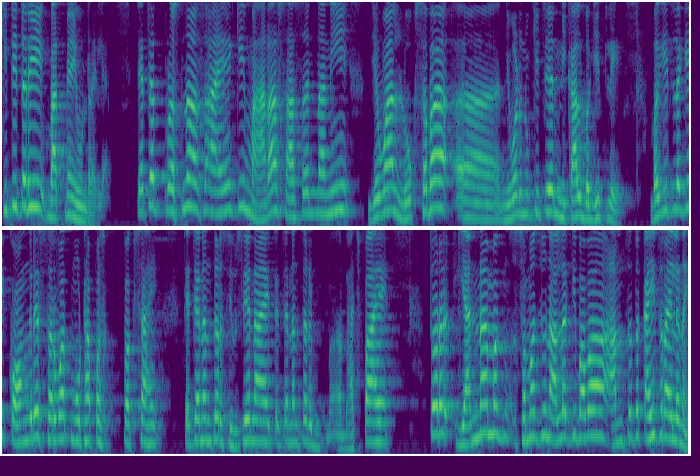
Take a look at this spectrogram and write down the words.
कितीतरी बातम्या येऊन राहिल्या. त्याच्यात प्रश्न असा आहे की महाराष्ट्र शासनाने जेव्हा लोकसभा निवडणुकीचे निकाल बघितले बघितलं की काँग्रेस सर्वात मोठा पक्ष पक्ष आहे. त्याच्यानंतर शिवसेना आहे त्याच्यानंतर भाजपा आहे. तर यांना मग समजून आलं की बाबा आमचं तर काहीच राहिलं नाही.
